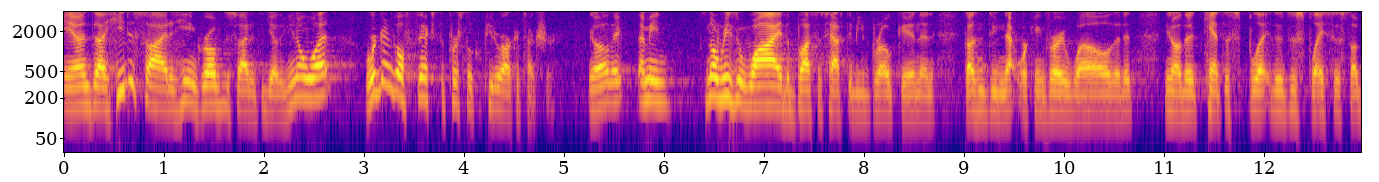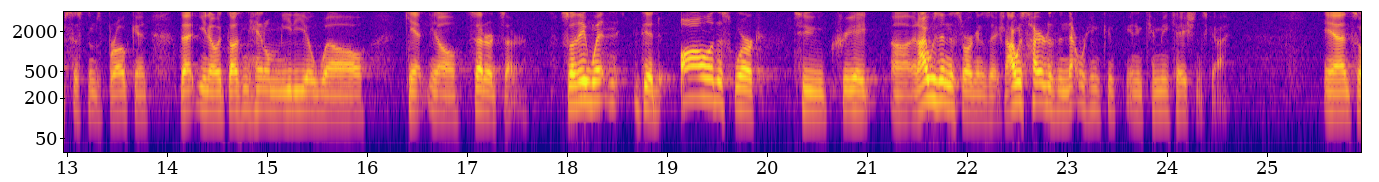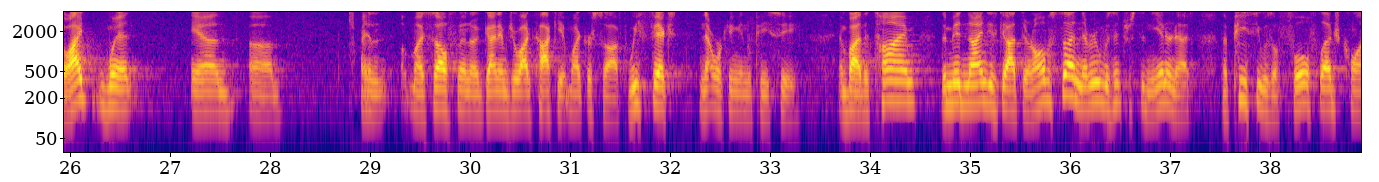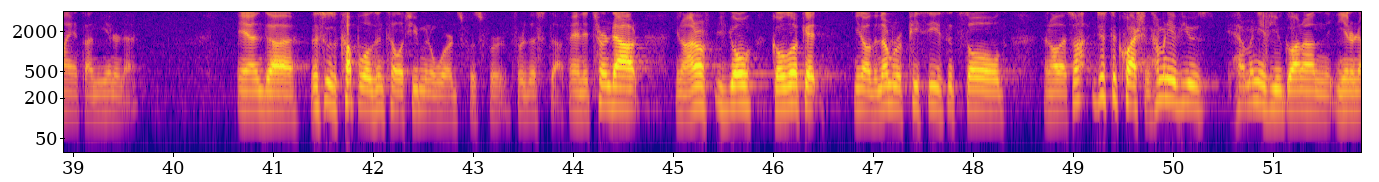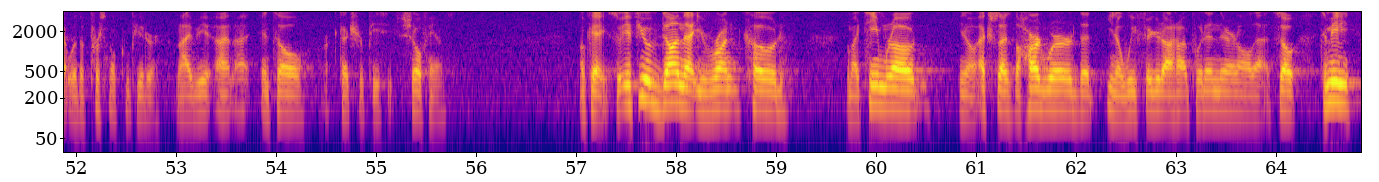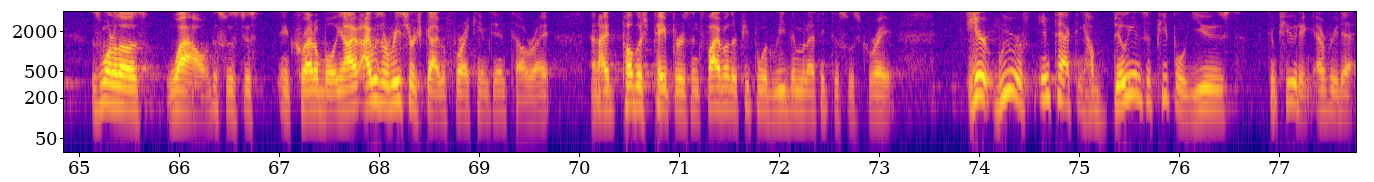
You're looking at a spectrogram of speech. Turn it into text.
And uh, he decided, he and Grove decided together, you know what? We're going to go fix the personal computer architecture. You know, they, I mean, there's no reason why the buses have to be broken and it doesn't do networking very well, that it, you know, that it can't display, the display subsystem's broken, that, you know, it doesn't handle media well, can't, you know, et cetera, et cetera. So they went and did all of this work to create, uh, and I was in this organization. I was hired as the networking and communications guy. And so I went and, um, and myself and a guy named Jawad Kaki at Microsoft, we fixed networking in the PC. And by the time the mid 90s got there, and all of a sudden everyone was interested in the internet, the PC was a full fledged client on the internet. And uh, this was a couple of those Intel Achievement Awards was for, for this stuff. And it turned out, you know, I don't know if you go, go look at, you know, the number of PCs that sold and all that. So just a question, how many of you, how many of you gone on the internet with a personal computer, an IB, an uh, uh, Intel architecture PC? Show of hands. Okay, so if you have done that, you've run code my team wrote, you know, exercise the hardware that, you know, we figured out how to put in there and all that. So to me, this is one of those, wow, this was just incredible. You know, I, I was a research guy before I came to Intel, right? And I published papers and five other people would read them and I think this was great. Here, we were impacting how billions of people used computing every day.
